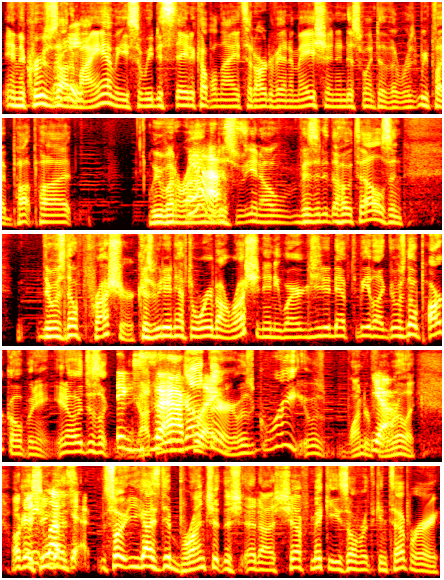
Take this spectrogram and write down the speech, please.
And the cruise was out of Miami, so we just stayed a couple nights at Art of Animation and just went to the. We played putt putt. We went around and just you know visited the hotels and there was no pressure because we didn't have to worry about rushing anywhere because you didn't have to be like there was no park opening. You know, it just like you got there, got there. It was great. It was wonderful, Yeah. really. Okay, We so you guys, so you guys did brunch at the at uh, Chef Mickey's over at the Contemporary. It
